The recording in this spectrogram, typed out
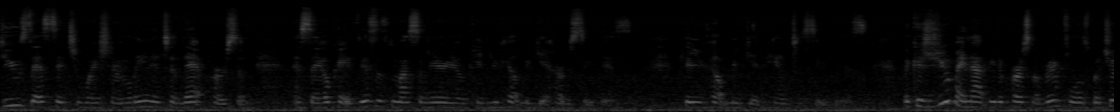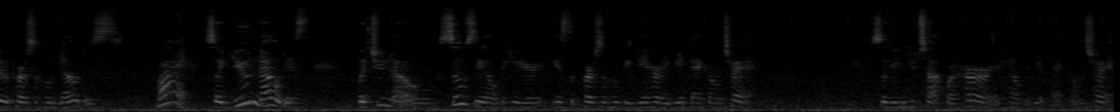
Use that situation and lean into that person and say, okay, this is my scenario. Can you help me get her to see this? Can you help me get him to see this? Because you may not be the person of influence, but you're the person who noticed. Right. So you noticed but you know, Susie over here is the person who can get her to get back on track. So then you talk with her and help her get back on track.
